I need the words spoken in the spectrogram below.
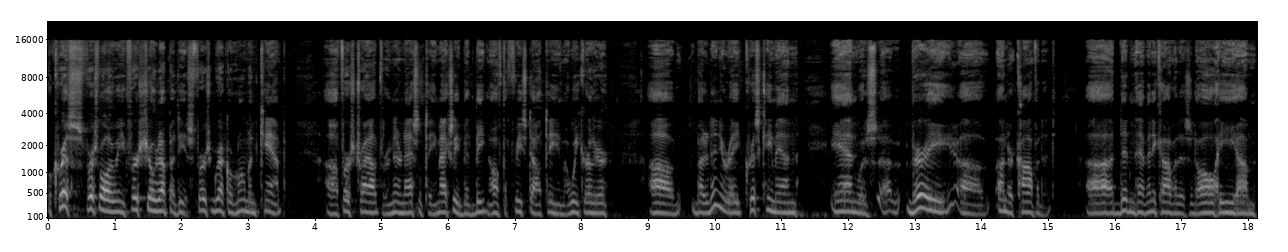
Well, Chris, first of all, when he first showed up at his first Greco-Roman camp, uh, first tryout for an international team, actually had been beaten off the freestyle team a week earlier. Uh, but at any rate, Chris came in and was uh, very uh, underconfident. Uh, didn't have any confidence at all. He um,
